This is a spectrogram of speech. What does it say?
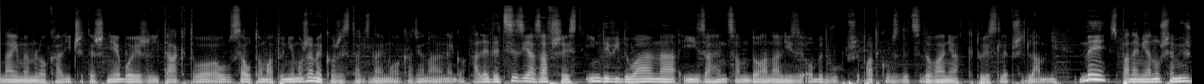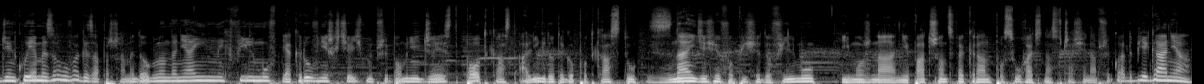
najmem lokali, czy też nie, bo jeżeli tak, to z automatu nie możemy korzystać z najmu okazjonalnego. Ale decyzja zawsze jest indywidualna i zachęcam do analizy obydwu przypadków, zdecydowania, który jest lepszy dla mnie. My z panem Januszem już dziękujemy za uwagę, zapraszamy do oglądania innych filmów, jak również chcieliśmy przypomnieć, że jest podcast, a link do tego podcastu znajdzie się w opisie do filmu i można nie patrząc w ekran posłuchać nas w czasie na przykład biegania,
